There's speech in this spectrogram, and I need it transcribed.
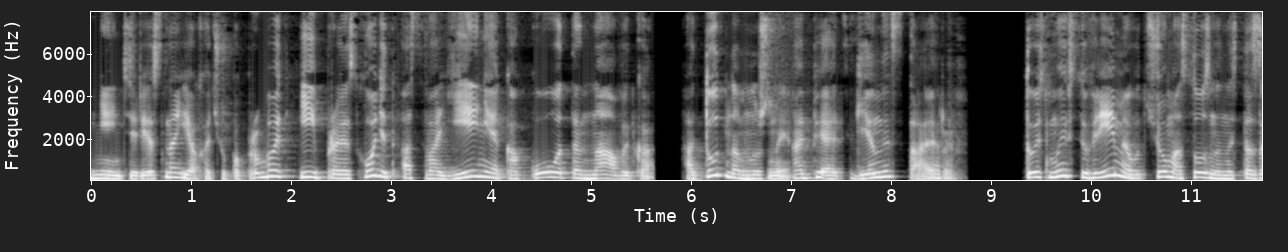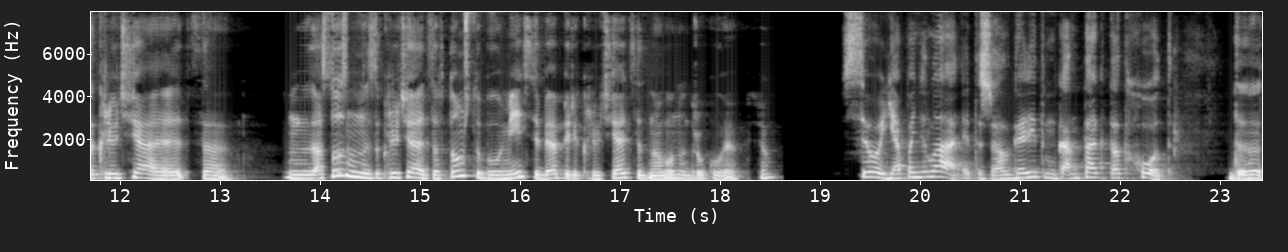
мне интересно, я хочу попробовать, и происходит освоение какого-то навыка. А тут нам нужны опять гены стайеров. То есть мы все время, вот в чем осознанность-то заключается? Осознанность заключается в том, чтобы уметь себя переключать с одного на другое. Все. Все, я поняла. Это же алгоритм контакт-отход. Да,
